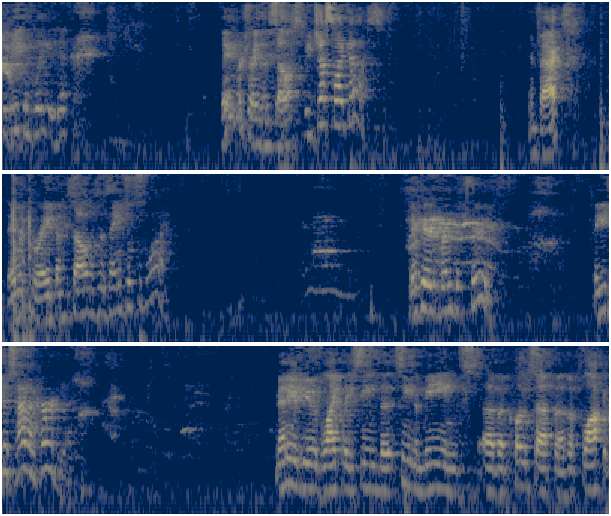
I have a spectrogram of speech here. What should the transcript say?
to be completely different. They portray themselves to be just like us. In fact, they would parade themselves as angels of light. They're here to bring the truth that you just haven't heard yet. Many of you have likely seen the, seen the memes of a close up of a flock of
